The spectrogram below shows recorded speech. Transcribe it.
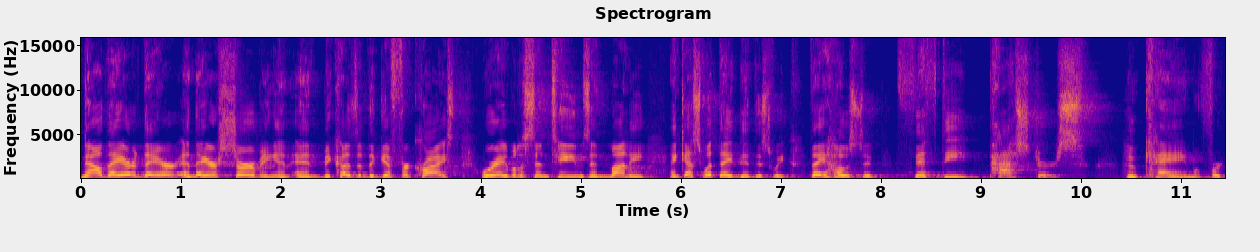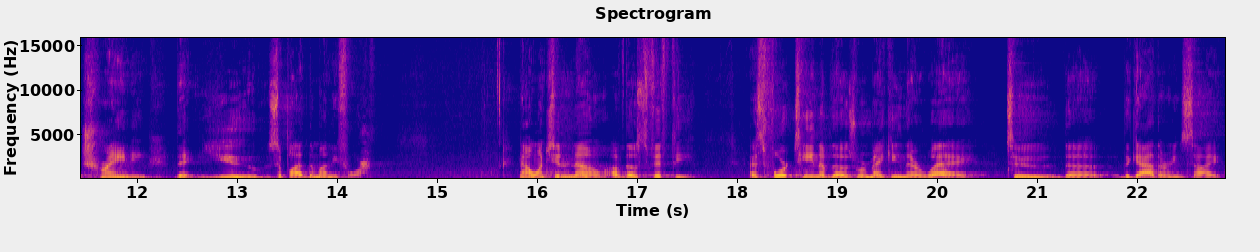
Now they are there and they are serving, and, and because of the gift for Christ, we're able to send teams and money. And guess what they did this week? They hosted 50 pastors who came for training that you supplied the money for. Now, I want you to know of those 50, As 14 of those were making their way to the, the gathering site,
